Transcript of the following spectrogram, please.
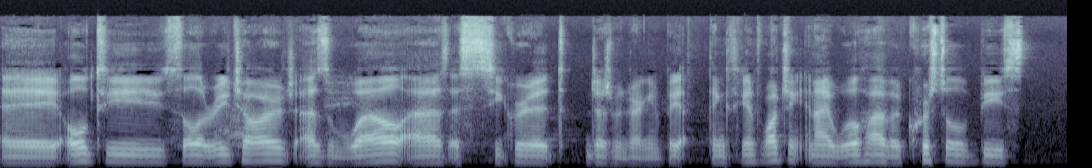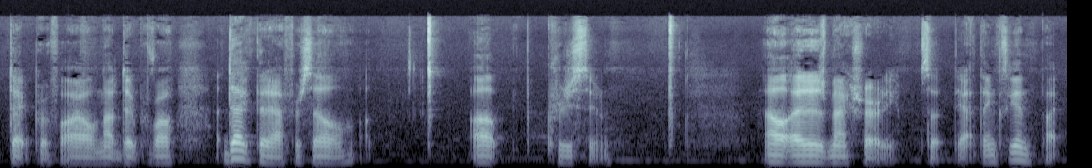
a ulti solar recharge as well as a secret judgment dragon. But yeah, thanks again for watching, and I will have a crystal beast deck profile, not deck profile, a deck that I have for sale up pretty soon. I'll edit as max rarity. So yeah, thanks again. Bye.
